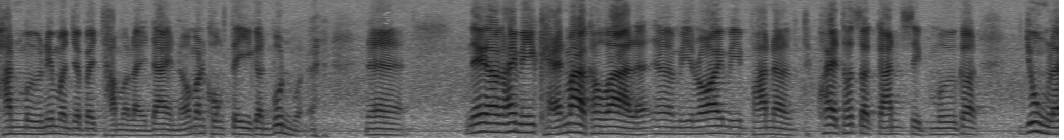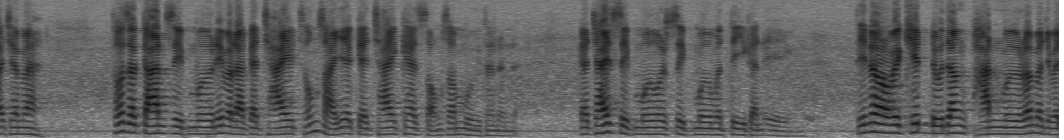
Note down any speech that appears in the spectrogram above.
พันมือนี่มันจะไปทำอะไรได้เนาะมันคงตีกันวุ่นหมดนะนี่ให้มีแขนมากเขาว่าแล้วมีร้อยมีพันอะแค่ทศกัณฐ์สิบมือก็ยุ่งแล้วใช่ไหมทศกัณฐ์สิบมือนี่เวลาแกใช้สงสัยจะแกใช้แค่สองสามมือเท่านั้นแหละแกใช้สิบมือสิบมือมันตีกันเอง ที่เราไปคิดดูตั้งพันมือแล้วมันจะไป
